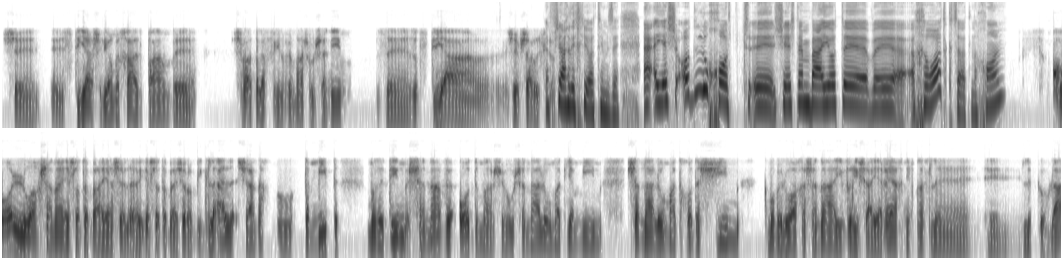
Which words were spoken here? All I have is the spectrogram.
שסטייה של יום אחד פעם ב-7,000 ומשהו שנים, זה, זאת סטייה שאפשר לחיות. אפשר לחיות עם זה. אה, יש עוד לוחות אה, שיש להם בעיות אה, אחרות קצת, נכון? כל לוח שנה יש לו את הבעיה שלו, יש לו את הבעיה שלו, בגלל שאנחנו תמיד מודדים שנה ועוד משהו, שנה לעומת ימים, שנה לעומת חודשים, כמו בלוח השנה העברי שהירח נכנס אה, לפעולה,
